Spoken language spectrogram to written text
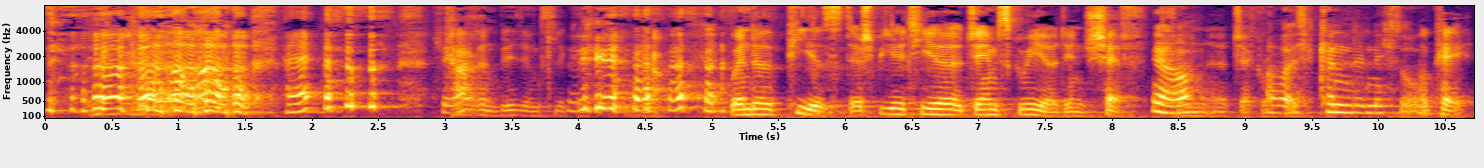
Hä? Karren Bildungslücke. ja. Wendell Pierce, der spielt hier James Greer, den Chef ja, von äh, Jack Ryan. Aber ich kenne den nicht so. Okay,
